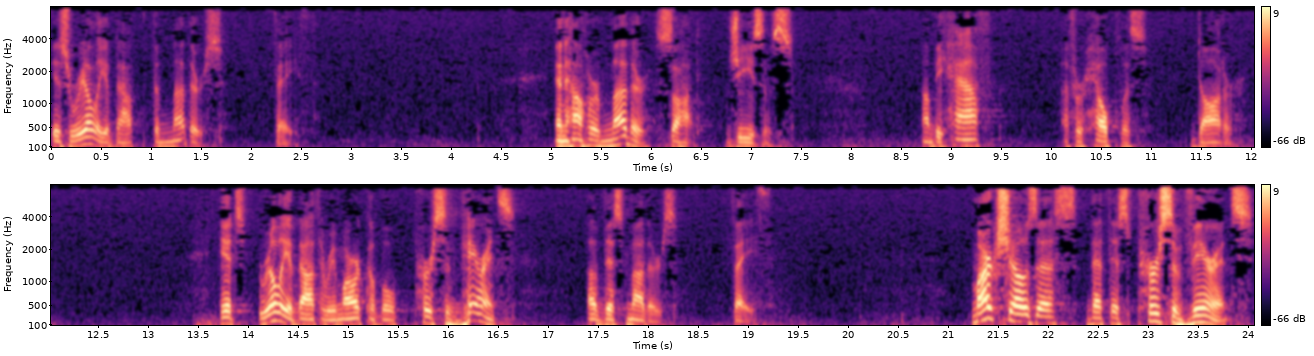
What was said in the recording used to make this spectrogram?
is really about the mother's faith and how her mother sought Jesus on behalf of her helpless daughter. It's really about the remarkable perseverance of this mother's faith. Mark shows us that this perseverance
